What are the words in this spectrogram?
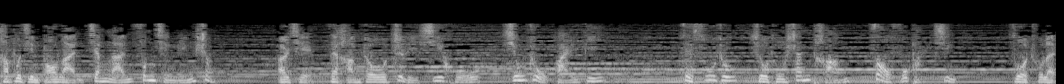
他不仅饱览江南风景名胜，而且在杭州治理西湖、修筑白堤，在苏州修通山塘、造福百姓，做出了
